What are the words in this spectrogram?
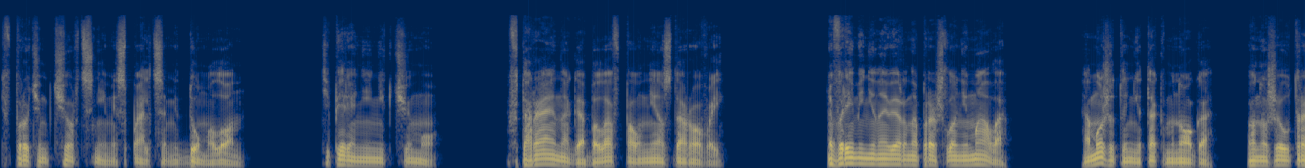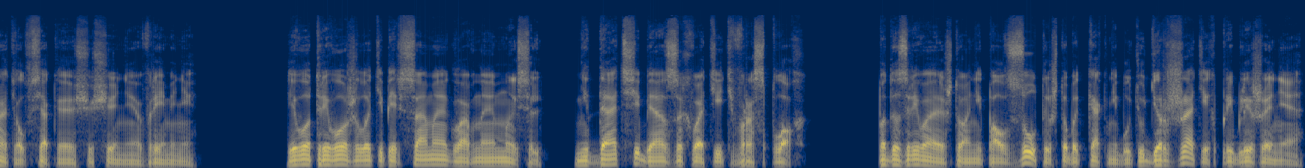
Впрочем, черт с ними, с пальцами, думал он. Теперь они ни к чему. Вторая нога была вполне здоровой. Времени, наверное, прошло немало. А может и не так много. Он уже утратил всякое ощущение времени. Его тревожила теперь самая главная мысль — не дать себя захватить врасплох. Подозревая, что они ползут, и чтобы как-нибудь удержать их приближение,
